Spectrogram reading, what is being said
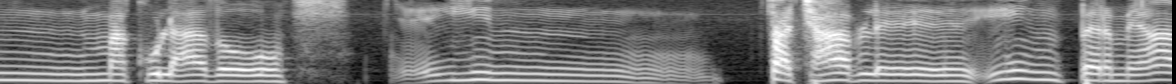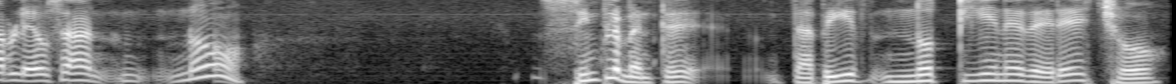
inmaculado, intachable, impermeable. O sea, no. Simplemente David no tiene derecho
